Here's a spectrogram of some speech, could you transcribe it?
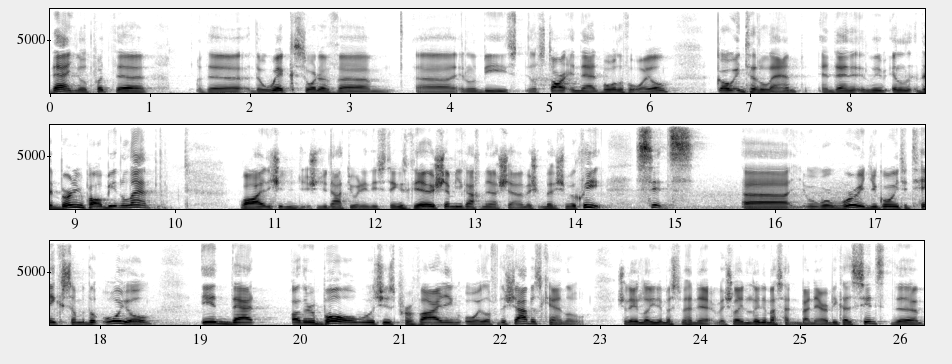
then you'll put the the the wick sort of um, uh, it'll be it'll start in that bowl of oil, go into the lamp, and then it'll, it'll, the burning part will be in the lamp. Why should, you, should you not do any of these things? Since uh, we're worried you're going to take some of the oil in that other bowl which is providing oil for the Shabbos candle. Because since the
